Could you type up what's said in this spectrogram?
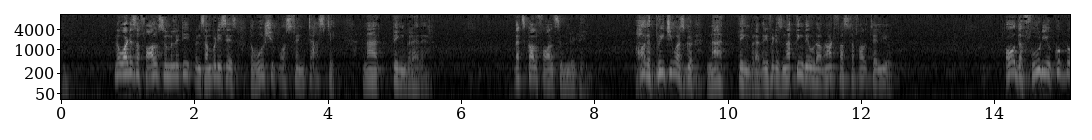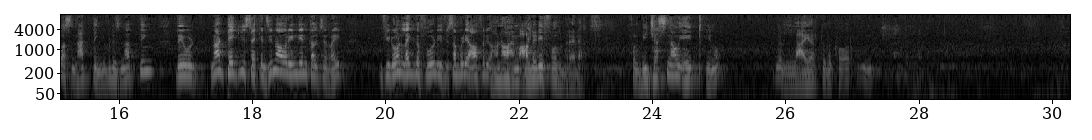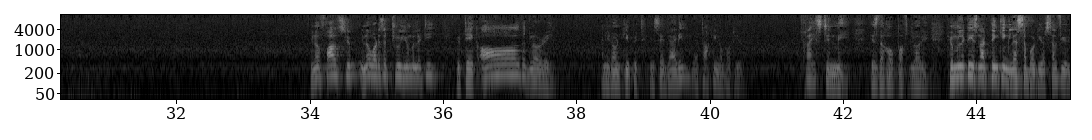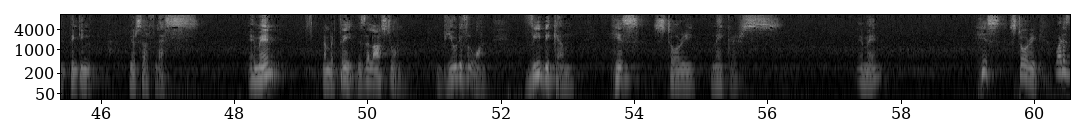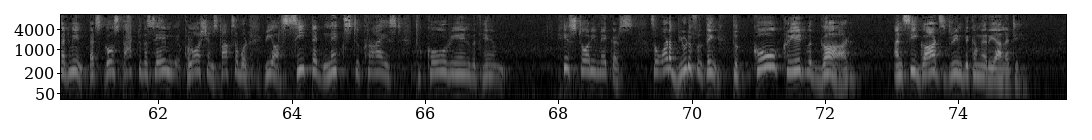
Know what is a false humility? When somebody says, the worship was fantastic. Nothing, brother. That's called false humility. Oh, the preaching was good. Nothing, brother. If it is nothing, they would have not first of all tell you. Oh, the food you cooked was nothing. If it is nothing, they would not take you seconds. You know our Indian culture, right? If you don't like the food, if somebody offer you, oh no, I'm already full, brother. Full. We just now ate, you know. You're a liar to the core. You know, false, you know what is a true humility? You take all the glory and you don't keep it. You say, Daddy, we are talking about you. Christ in me is the hope of glory. Humility is not thinking less about yourself, you're thinking yourself less. Amen? Number three, this is the last one. Beautiful one. We become His story makers. Amen? His story. What does that mean? That goes back to the same Colossians talks about we are seated next to Christ to co-reign with him. His story makers. So what a beautiful thing to co-create with God and see God's dream become a reality.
